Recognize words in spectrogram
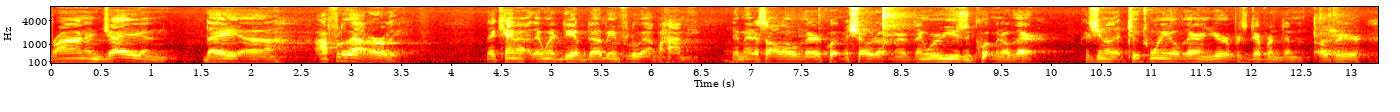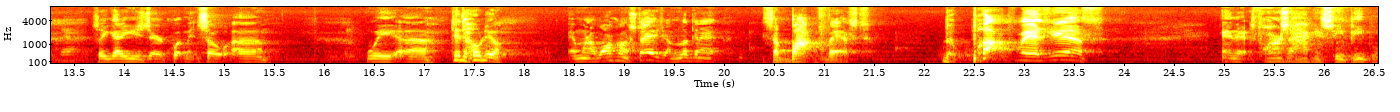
Brian and Jay, and they, uh, I flew out early. They came out, they went to DFW and flew out behind me. They met us all over there, equipment showed up and everything. We were using equipment over there. Because you know that 220 over there in Europe is different than over here. Yeah. So you got to use their equipment. So uh, we uh, did the whole deal. And when I walk on stage, I'm looking at it's a Bach Fest. The Bach Fest, yes. And as far as I can see people,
